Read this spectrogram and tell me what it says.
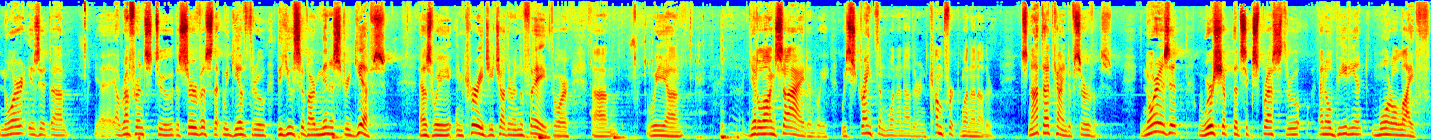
nor is it um, a reference to the service that we give through the use of our ministry gifts as we encourage each other in the faith or um, we uh, get alongside and we, we strengthen one another and comfort one another. It's not that kind of service, nor is it worship that's expressed through an obedient moral life.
